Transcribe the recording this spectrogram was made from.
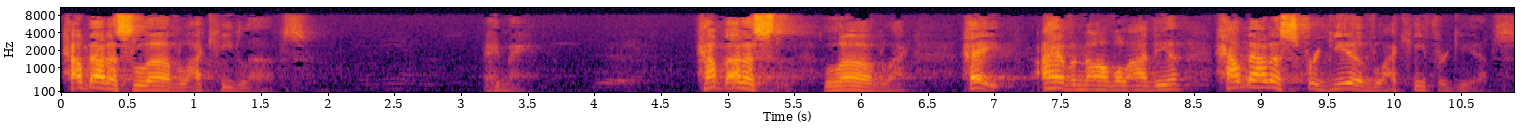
How about us love like He loves? Amen. How about us love like, hey, I have a novel idea. How about us forgive like He forgives?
